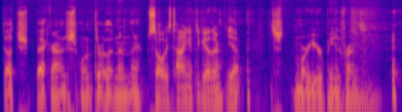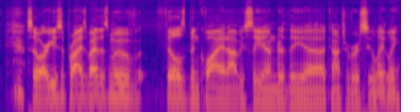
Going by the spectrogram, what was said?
Dutch background. Just want to throw that in there. Just always tying it together. Yep, just more European friends. So, are you surprised by this move? Phil's been quiet, obviously, under the uh, controversy lately.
